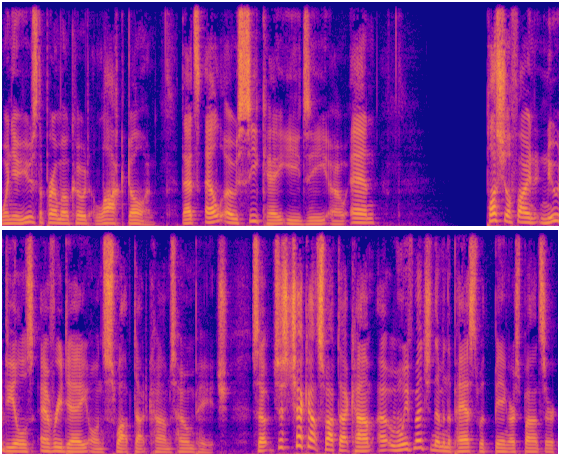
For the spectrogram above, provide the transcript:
when you use the promo code LOCKED ON. That's L O C K E D O N. Plus, you'll find new deals every day on swap.com's homepage. So just check out swap.com. Uh, we've mentioned them in the past with being our sponsor.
